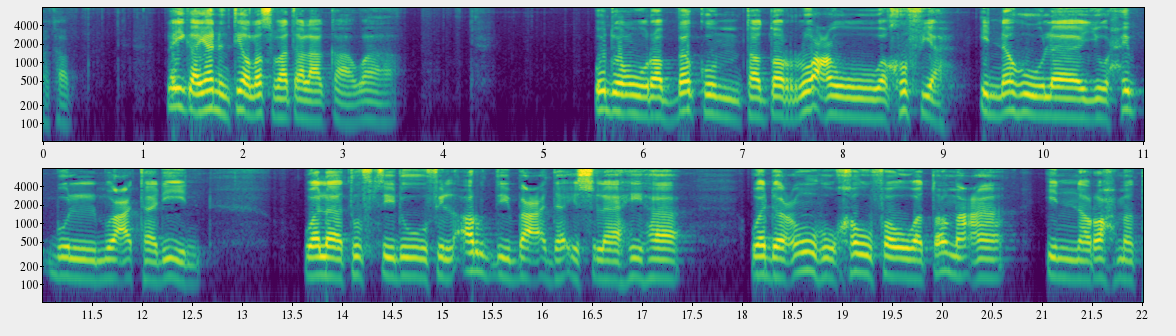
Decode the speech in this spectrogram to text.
นะครับ และอีกอายะหนึ่งที่อัลลอฮฺสุบฮานะฮูวะตะอาลากล่าวว่า ادعوا ربكم تضرعا وخفية إنه لا يحب المعتدين ولا تفسدوا في الأرض بعد إصلاحها ودعوه خوفا وطمعا إن رحمت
